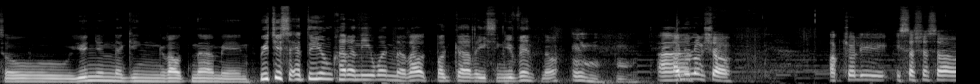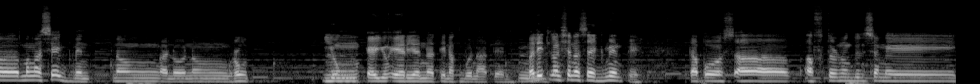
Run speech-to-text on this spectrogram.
So, yun yung naging route namin. Which is, ito yung karaniwan na route pagka racing event, no? Mm, mm. Ah. ano lang siya? Actually, isa siya sa mga segment ng ano ng route yung eh, yung area na tinakbo natin. Mm. Malit lang siya na segment eh. Tapos ah, after nung dun sa may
